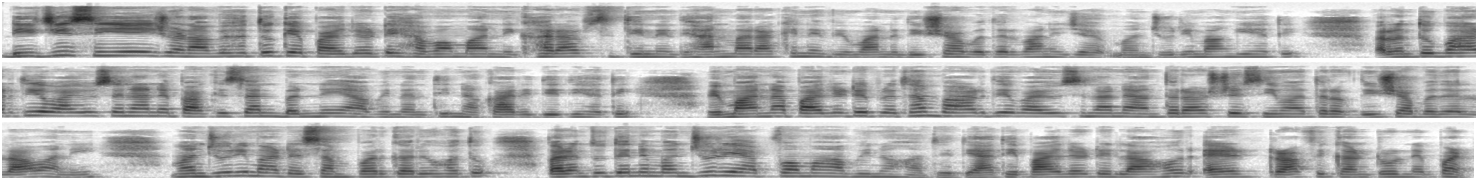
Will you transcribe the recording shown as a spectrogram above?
ડીજીસીએ જણાવ્યું હતું કે પાયલટે હવામાનની ખરાબ સ્થિતિને ધ્યાનમાં રાખીને વિમાનની દિશા બદલવાની મંજૂરી માંગી હતી. પરંતુ ભારતીય વાયુસેના અને પાકિસ્તાન બંનેએ આ વિનંતી નકારી દીધી હતી. વિમાનના પાયલટે પ્રથમ ભારતીય વાયુસેનાને આંતરરાષ્ટ્રીય સીમા તરફ દિશા બદલાવવાની મંજૂરી માટે સંપર્ક કર્યો હતો, પરંતુ તેને મંજૂરી આપવામાં આવી ન હતી. ત્યાંથી પાયલટે લાહોર એર ટ્રાફિક કંટ્રોલને પણ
